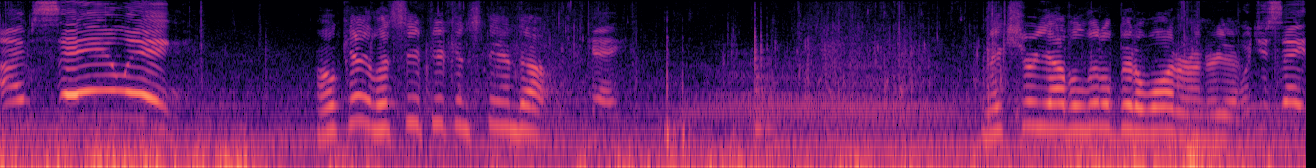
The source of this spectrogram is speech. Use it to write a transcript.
I'm sailing. Okay, let's see if you can stand up. Okay. Make sure you have a little bit of water under you. Would you say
